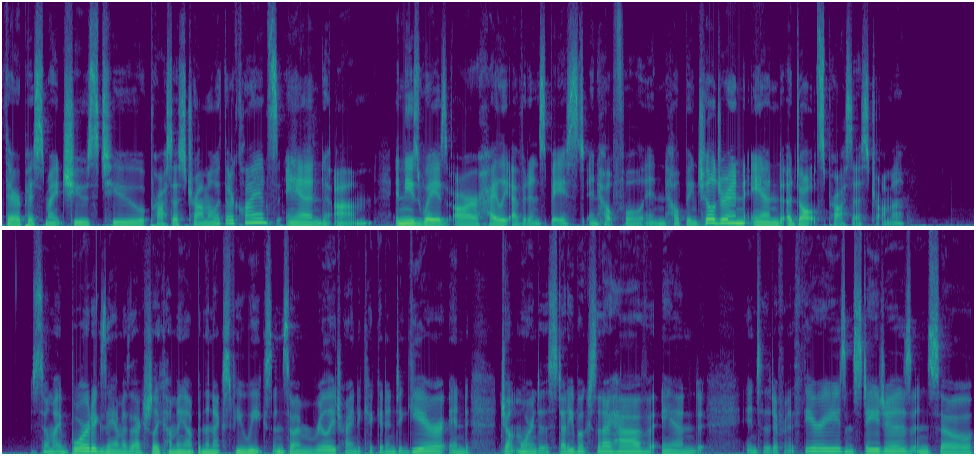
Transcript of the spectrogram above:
therapists might choose to process trauma with their clients. And, um, and these ways are highly evidence based and helpful in helping children and adults process trauma. So, my board exam is actually coming up in the next few weeks. And so, I'm really trying to kick it into gear and jump more into the study books that I have and into the different theories and stages. And so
